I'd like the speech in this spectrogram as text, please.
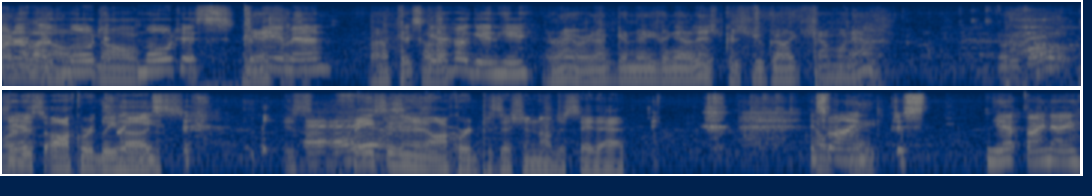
want a They're like, hug, Mort- no. Mortis? Come Yes, here, listen. man. I'll Let's a get a hug. hug in here. All right, we're not getting anything out of this because you got someone else. There we go. Mortis awkwardly But you hugs. s- His face is in an awkward position. I'll just say that. It's was fine. great. Just. Yep, I know.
